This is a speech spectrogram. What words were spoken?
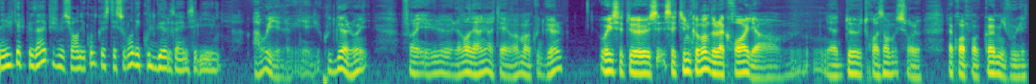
ai, lu quelques-uns, et puis je me suis rendu compte que c'était souvent des coups de gueule, quand même, ces billets. Ah oui, il y a- il y, a du coup de gueule, oui. Enfin, l'avant-dernière était vraiment un coup de gueule. Oui, c'est euh, c'est- une commande de la Croix il y a, il y a deux, trois ans sur lacroix.com. Ils voulaient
